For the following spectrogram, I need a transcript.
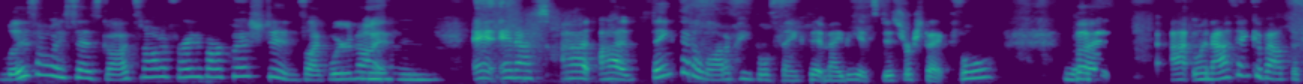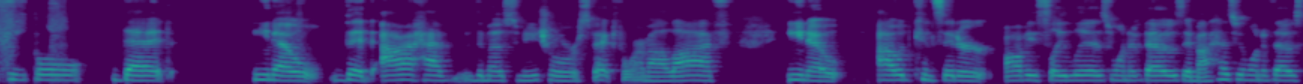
liz always says god's not afraid of our questions like we're not Mhm. and, and I, I i think that a lot of people think that maybe it's disrespectful but I, when i think about the people that you know that i have the most mutual respect for in my life you know i would consider obviously liz one of those and my husband one of those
